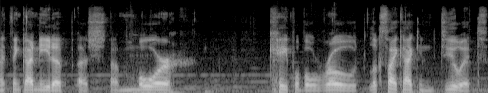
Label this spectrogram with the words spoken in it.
I think I need a, a, a, more capable road. Looks like I can do it.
